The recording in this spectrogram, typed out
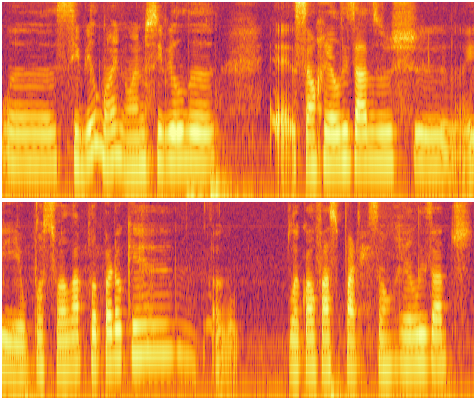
uh, civil, não é? Num ano civil de, uh, são realizados, uh, e eu posso falar pela paróquia pela qual faço parte, são realizados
